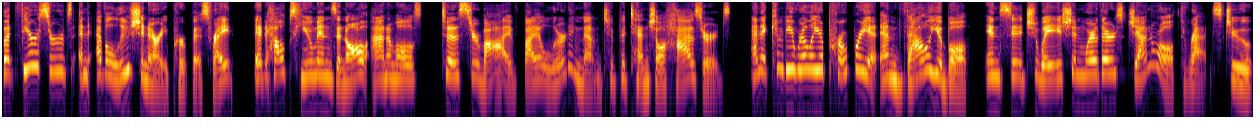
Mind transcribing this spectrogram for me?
But fear serves an evolutionary purpose, right? It helps humans and all animals to survive by alerting them to potential hazards. And it can be really appropriate and valuable in situation where there's general threats to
